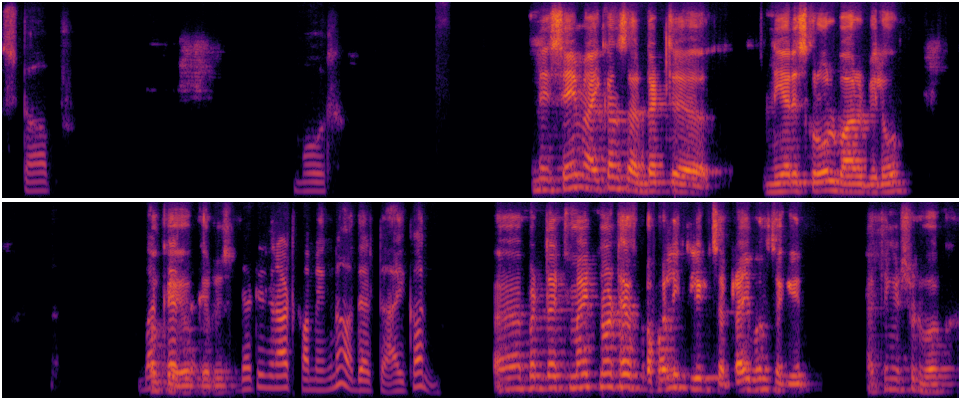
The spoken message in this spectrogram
stop, more. The same icon, sir, that uh, near scroll bar below. But Okay, that, okay. that is not coming, no, that icon. Uh, but that might not have properly clicked, sir. Try once again. I think it should work.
